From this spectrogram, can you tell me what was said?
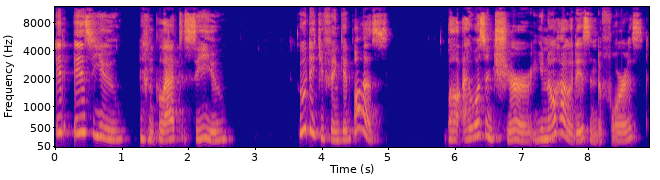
It is you. Glad to see you. Who did you think it was? Well, I wasn't sure. You know how it is in the forest.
